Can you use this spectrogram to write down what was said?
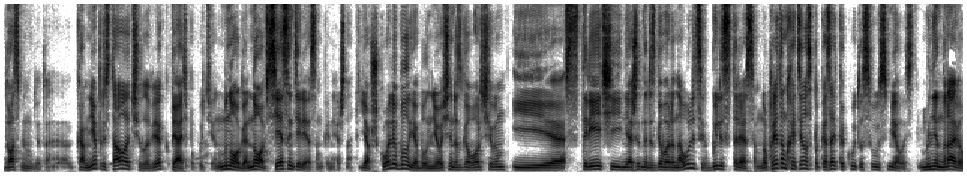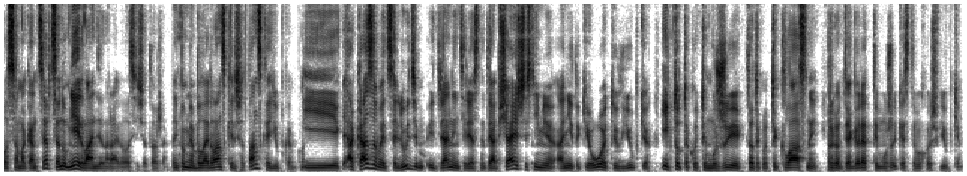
20 минут где-то. Ко мне пристал написало человек пять по пути. Много, но все с интересом, конечно. Я в школе был, я был не очень разговорчивым, и встречи и неожиданные разговоры на улицах были стрессом, но при этом хотелось показать какую-то свою смелость. Мне нравилась сама концепция, ну, мне Ирландия нравилась еще тоже. Я не помню, была ирландская или шотландская юбка. И оказывается, людям реально интересно. Ты общаешься с ними, они такие, ой, ты в юбке. И кто такой, ты мужик, кто такой, ты классный. Прикольно, тебе говорят, ты мужик, если ты выходишь в юбке.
